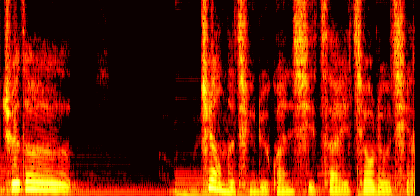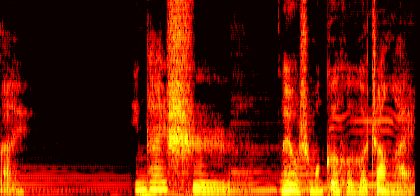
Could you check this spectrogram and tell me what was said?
觉得这样的情侣关系在交流起来，应该是没有什么隔阂和障碍。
